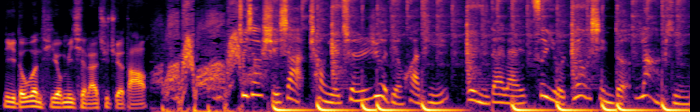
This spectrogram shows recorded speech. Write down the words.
你的问题，我们一起来去解答。聚焦时下创业圈热点话题，为你带来最有调性的辣评。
